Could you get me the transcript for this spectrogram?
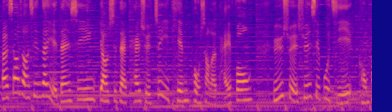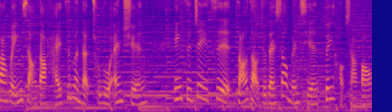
而校长现在也担心，要是在开学这一天碰上了台风，雨水宣泄不及，恐怕会影响到孩子们的出入安全。因此这一次早早就在校门前堆好沙包。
